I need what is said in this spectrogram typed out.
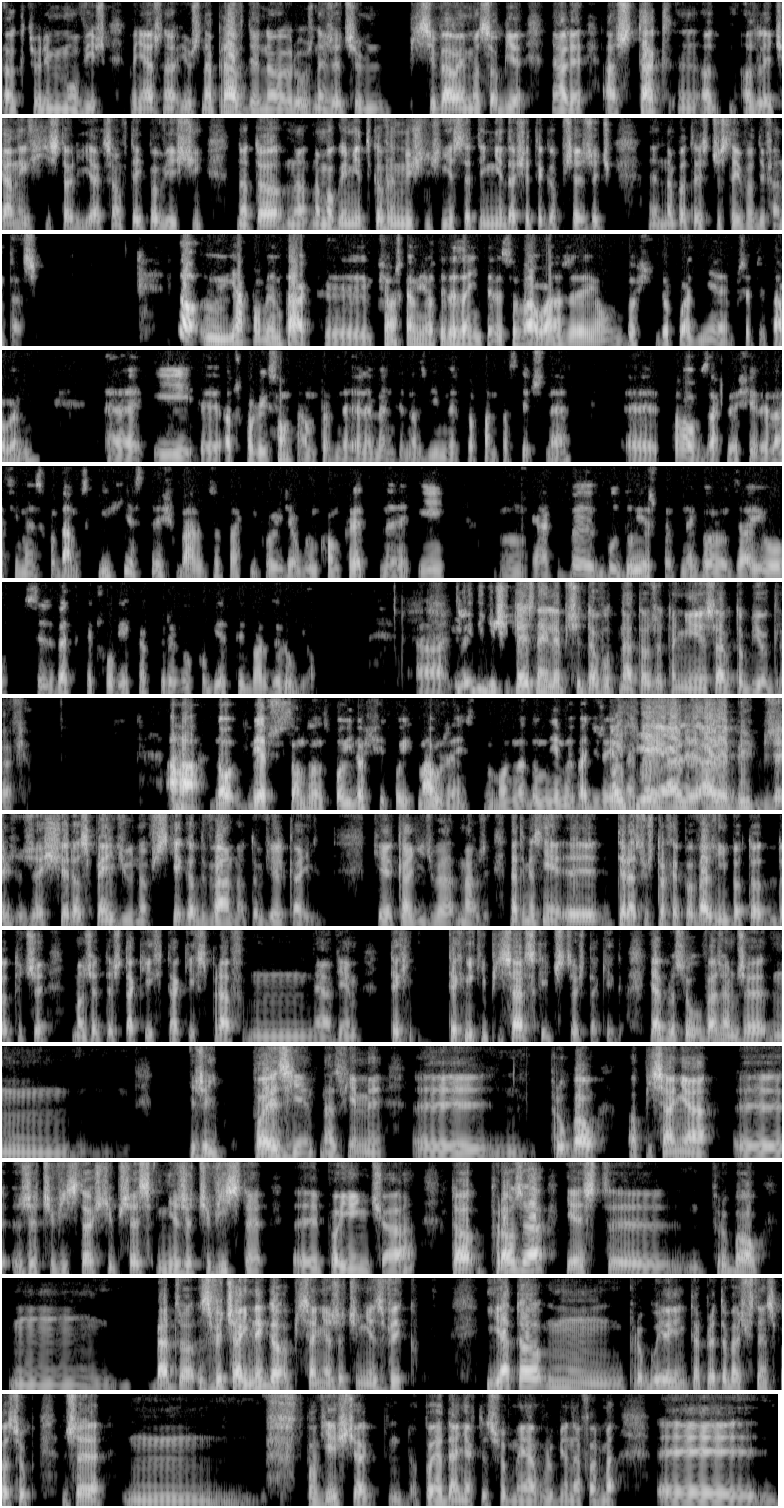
o którym mówisz, ponieważ no, już naprawdę no, różne rzeczy pisywałem o sobie, no ale aż tak y, od, odlecianych historii, jak są w tej powieści, no to no, no mogłem je tylko wymyślić. Niestety nie da się tego przeżyć, y, no bo to jest czystej wody fantazja. No, ja powiem tak. Y, książka mnie o tyle zainteresowała, że ją dość dokładnie przeczytałem. E, I aczkolwiek są tam pewne elementy, nazwijmy to fantastyczne, to w zakresie relacji męsko-damskich jesteś bardzo taki, powiedziałbym, konkretny i mm, jakby budujesz pewnego rodzaju sylwetkę człowieka, którego kobiety bardzo lubią. I... No i widzisz, to jest najlepszy dowód na to, że to nie jest autobiografia. Aha, no wiesz, sądząc po ilości twoich małżeństw, można domniemywać, że jednak... Nie, ale, ale by, że, żeś się rozpędził, no wszystkiego dwa, no to wielka ilość wielka liczba małżeństw. Natomiast nie, y, teraz już trochę poważniej, bo to dotyczy może też takich, takich spraw, mm, ja wiem, techniki pisarskiej czy coś takiego. Ja po prostu uważam, że mm, jeżeli poezję nazwiemy y, próbą opisania y, rzeczywistości przez nierzeczywiste pojęcia, to proza jest próbą mm, bardzo zwyczajnego opisania rzeczy niezwykłych. I ja to mm, próbuję interpretować w ten sposób, że mm, w powieściach, opowiadaniach, to jest moja ulubiona forma, e,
